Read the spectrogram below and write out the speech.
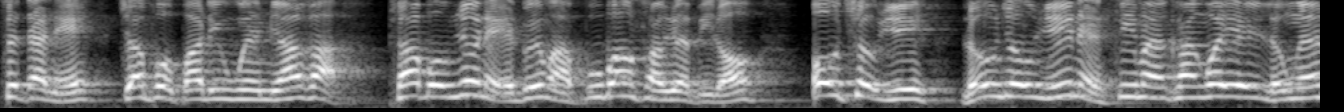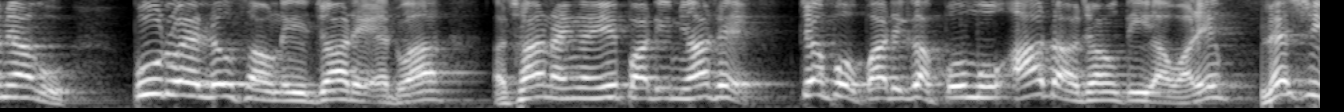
စစ်တပ်နဲ့ကျန်းဖို့ပါတီဝင်များကဖြာပုံမြို့နယ်အတွင်းမှာပူးပေါင်းဆောင်ရွက်ပြီးတော့အုပ်ချုပ်ရေးလုံခြုံရေးနဲ့စီမံခန့်ခွဲရေးလုပ်ငန်းများကို ပူးတွဲလှုပ်ဆောင်နေကြတဲ့အတွက်အခြားနိုင်ငံရေးပါတီများထက်ကြက်ဖို့ပါတီကပုံမအားသာကြောင်းသိရပါတယ်လက်ရှိ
